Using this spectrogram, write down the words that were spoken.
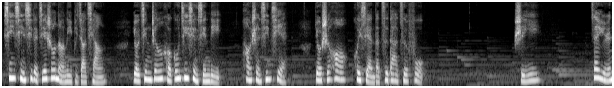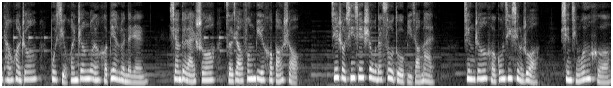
新信息的接收能力比较强，有竞争和攻击性心理，好胜心切，有时候会显得自大自负。十一，在与人谈话中不喜欢争论和辩论的人，相对来说则较封闭和保守，接受新鲜事物的速度比较慢，竞争和攻击性弱，性情温和。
